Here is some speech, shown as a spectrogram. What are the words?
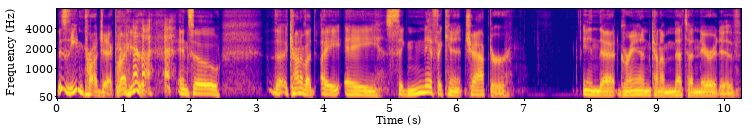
this is Eden project right here. and so, the kind of a, a a significant chapter in that grand kind of meta narrative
